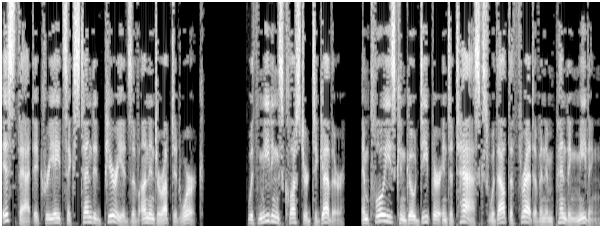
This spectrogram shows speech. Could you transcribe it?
is that it creates extended periods of uninterrupted work. With meetings clustered together, employees can go deeper into tasks without the threat of an impending meeting.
